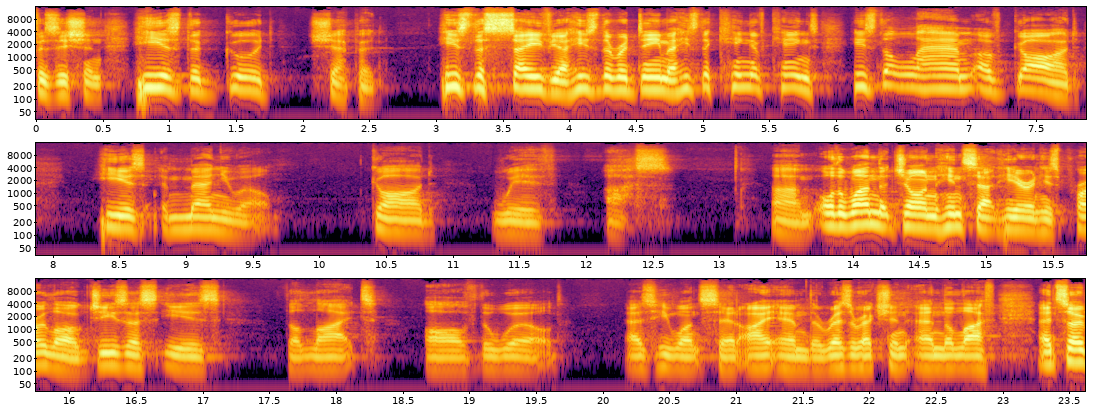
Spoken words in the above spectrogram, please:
physician. He is the good shepherd. He's the Savior, He's the Redeemer, He's the King of Kings, He's the Lamb of God. He is Emmanuel, God with us. Um, or the one that John hints at here in his prologue Jesus is the light of the world. As he once said, I am the resurrection and the life. And so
